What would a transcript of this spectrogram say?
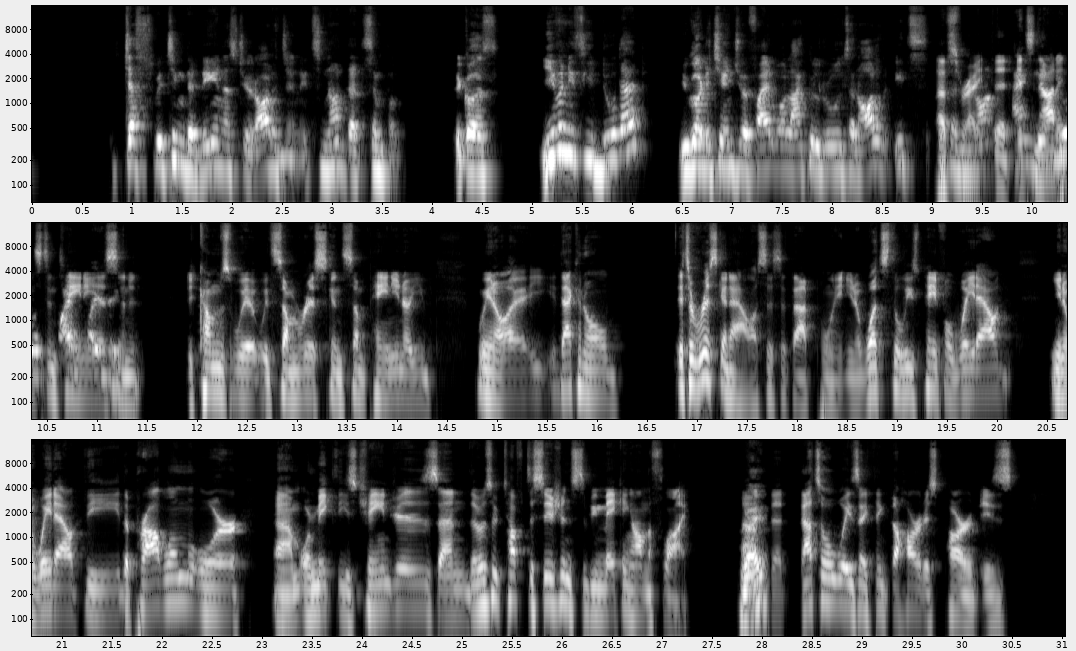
just switching the dns to your origin. It's not that simple. Because even if you do that you got to change your firewall ACL rules and all of it's. That's it's right. Not, it, it's not instantaneous, and it it comes with with some risk and some pain. You know, you you know that can all. It's a risk analysis at that point. You know, what's the least painful? Wait out. You know, wait out the the problem, or um, or make these changes. And those are tough decisions to be making on the fly. Um, right. that that's always, I think, the hardest part is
